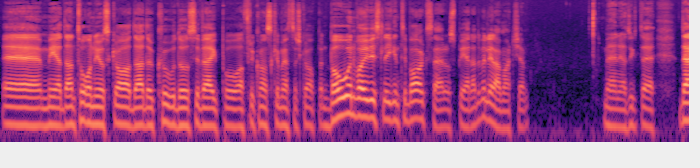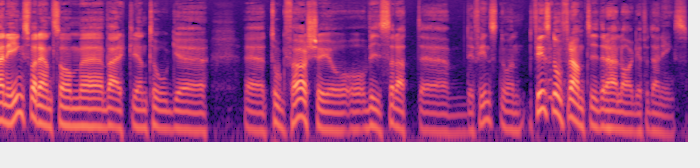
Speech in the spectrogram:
Eh, med Antonio skadad och Kudos iväg på Afrikanska mästerskapen. Bowen var ju visserligen tillbaks här och spelade väl hela matchen. Men jag tyckte Danny Ings var den som eh, verkligen tog eh, eh, tog för sig och, och visade att eh, det, finns nog en, det finns nog en framtid i det här laget för Danny Ings.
